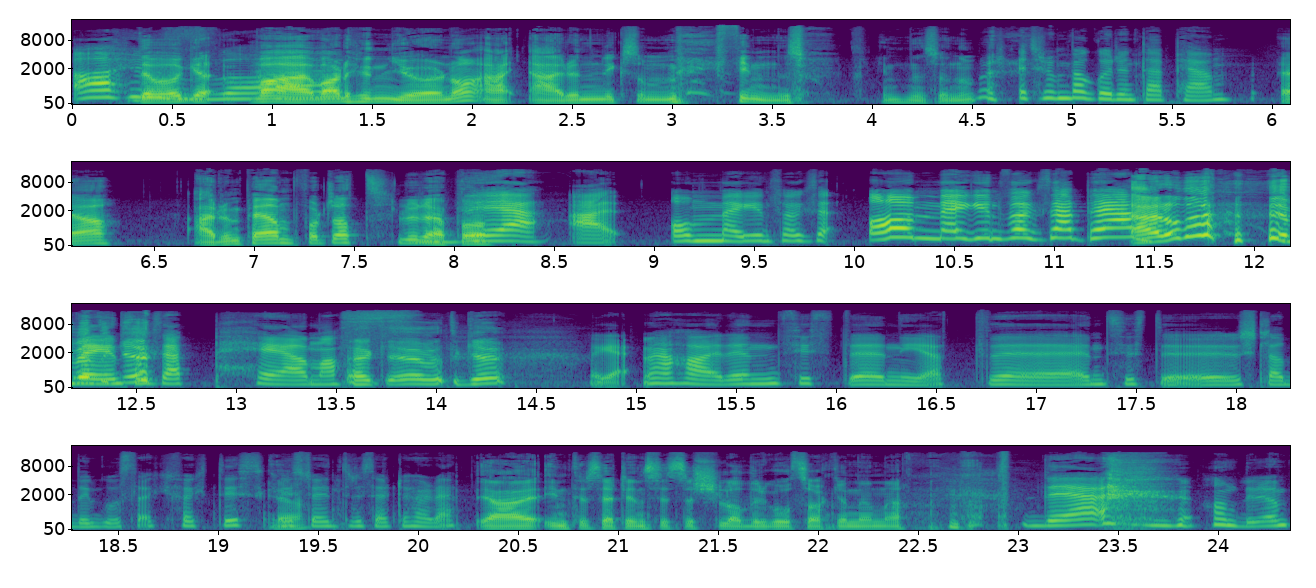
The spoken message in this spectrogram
Ah, var, var- hva, er, hva er det hun gjør nå? Er, er hun liksom finnes, finnes hun noe mer? Jeg tror hun bare går rundt og er pen. Ja. Er hun pen fortsatt? Lurer jeg på. Det er om Megan Fox er Om Megan Fox er pen! Er hun det? Jeg vet Megan ikke. Fox er pen, ass. Okay, jeg vet ikke. Ok, men jeg har en siste nyhet. eh, En siste sladdergodsak, faktisk. Ja. Hvis du er interessert i å høre det. Jeg er interessert i den siste sladdergodsaken din. Ja. Det handler om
